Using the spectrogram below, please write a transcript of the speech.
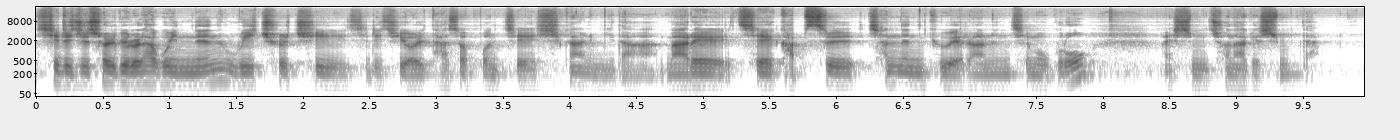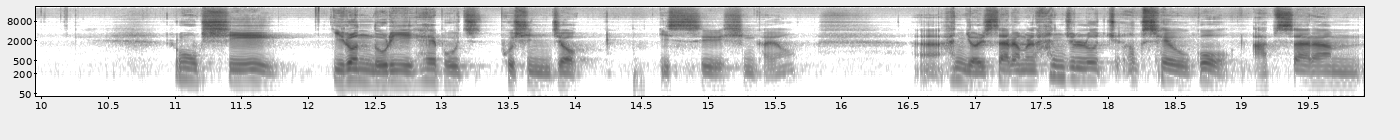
시리즈 설교를 하고 있는 리처치 시리즈 15번째 시간입니다. 말의 제 값을 찾는 교회라는 제목으로 말씀 전하겠습니다. 그럼 혹시 이런 놀이 해 보신 적 있으신가요? 아, 한열 사람을 한 줄로 쭉 세우고 앞 사람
